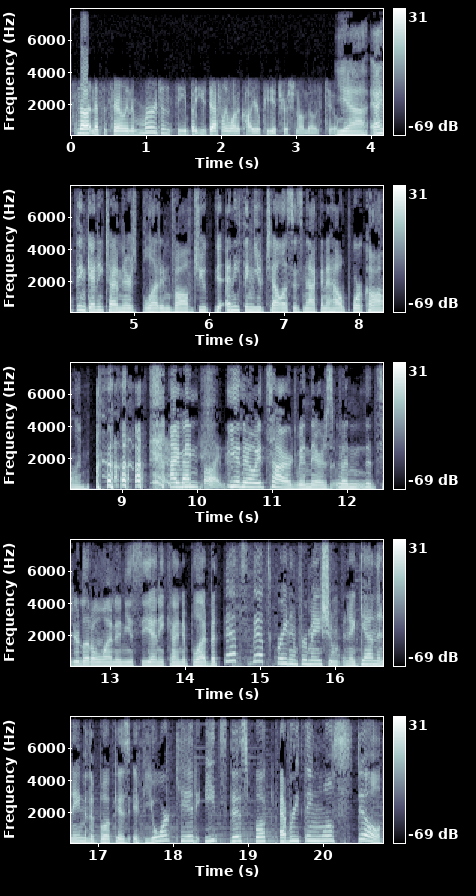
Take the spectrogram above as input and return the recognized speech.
it's not necessarily an emergency, but you definitely want to call your pediatrician on those too. Yeah, I think anytime there's blood involved, you anything you tell us is not going to help. We're calling. I mean, fine. you know, it's hard when there's when it's your little one and you see any kind of blood, but that's that's great information. And again, the name of the book is If Your Kid Eats This Book, Everything Will Still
